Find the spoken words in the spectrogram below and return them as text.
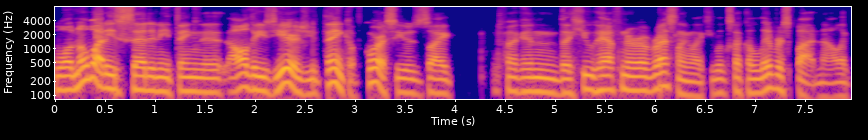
well, nobody said anything that all these years. You'd think, of course, he was like fucking the Hugh Hefner of wrestling. Like he looks like a liver spot now. Like,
